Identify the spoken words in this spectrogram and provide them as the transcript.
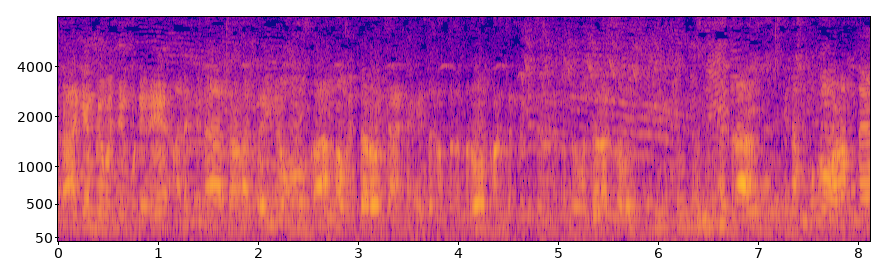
ರಾಗಿಯಂಬೆ ವಜ್ಜೆ ಕೊಟ್ಟಿರಿ ಅಲ್ಲಿ ವಿನಾಕಾರಣ ಕೈ ನೋವು ಕಾಲು ನೋವು ಇದ್ದರು ಜಾಸ್ತಿ ಇದ್ದರು ಕಂಡು ಆಯ್ತಾ ಇನ್ನು ಮುಖ ಒಳತ್ತೆ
